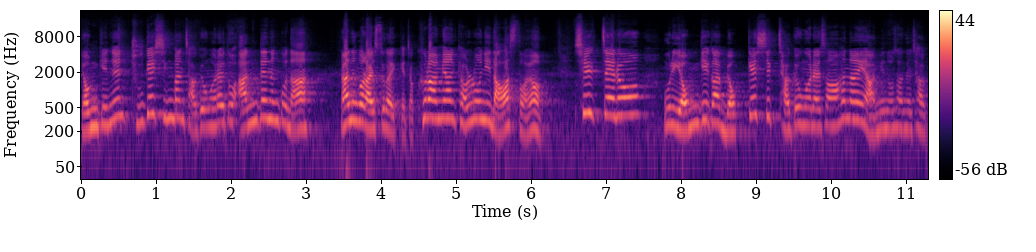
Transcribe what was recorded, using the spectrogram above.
염기는 두 개씩만 작용을 해도 안 되는구나 라는 걸 알 수가 있겠죠. 그러면 결론이 나왔어요. 실제로 우리 염기가 몇 개씩 작용을 해서 하나의 아미노산을 자-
